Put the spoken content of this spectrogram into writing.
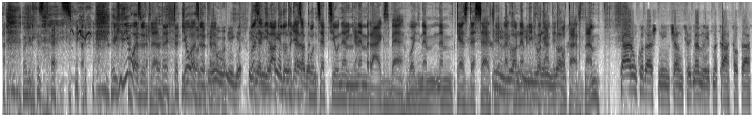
Mondjuk ez tetszik. Jó az ötlet. Jó az ötlet. Jó, igen, igen, Valószínűleg nyilván igen, tudod, hogy ez a koncepció nem, nem rágsz be, vagy nem, nem kezdesz el tényleg, Így ha van, nem léptek van, át egy van. határt, nem? Káromkodás nincsen, úgyhogy nem lépnek át határt,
